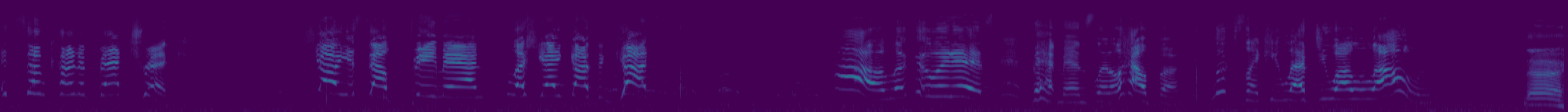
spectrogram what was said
It's some kind of bad trick. Show yourself, B-Man, unless you ain't got the guts. Oh, look who it is. Batman's little helper. Looks like he left you all alone. Nah,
